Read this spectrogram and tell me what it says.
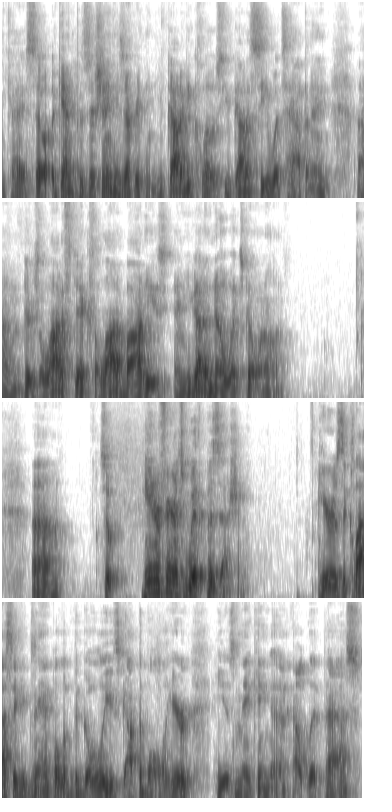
Okay, so again, positioning is everything. You've got to be close. You've got to see what's happening. Um, there's a lot of sticks, a lot of bodies, and you got to know what's going on. Um, so interference with possession. Here is the classic example of the goalie's got the ball here. He is making an outlet pass,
